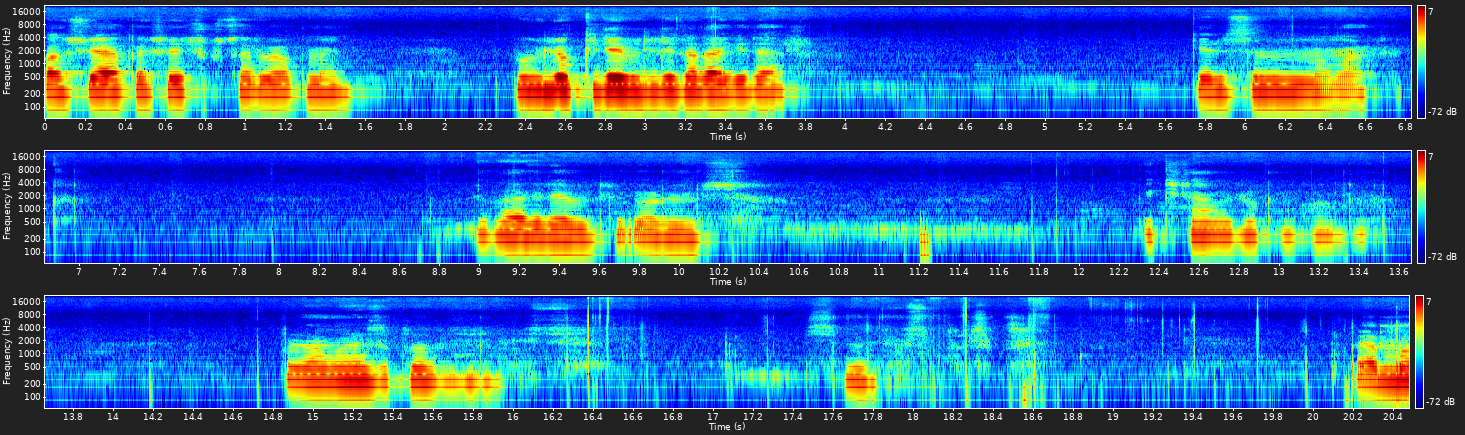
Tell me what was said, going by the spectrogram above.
Kasıyor arkadaşlar hiç kusura bakmayın. Bu vlog gidebildiği kadar gider. Gerisini bilmem artık. Ne kadar gidebildik gördünüz. İki tane vlog mu kaldı? Buradan buraya zıplayabilir miyiz? Şimdi zıpladık. Ben bu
